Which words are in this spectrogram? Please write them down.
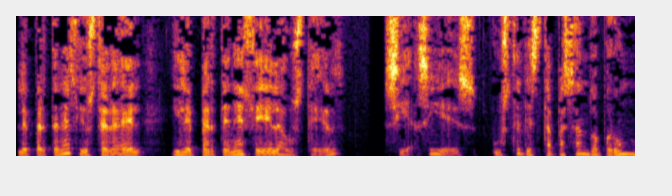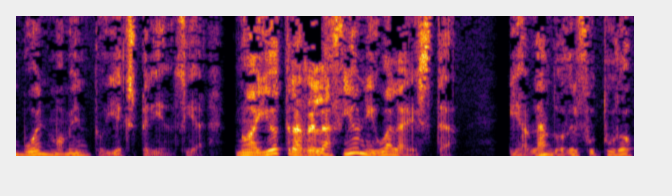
¿Le pertenece usted a Él y le pertenece Él a usted? Si así es, usted está pasando por un buen momento y experiencia. No hay otra relación igual a esta. Y hablando del futuro,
